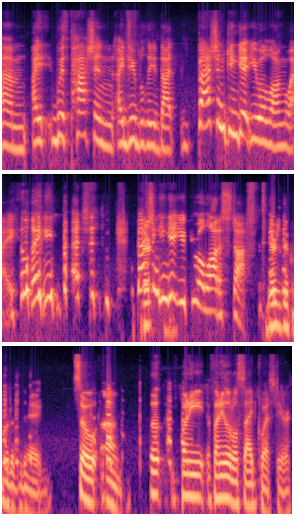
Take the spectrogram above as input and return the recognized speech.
um i with passion i do believe that passion can get you a long way like passion passion there, can get you through a lot of stuff there's the quote of the day so um funny funny little side quest here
